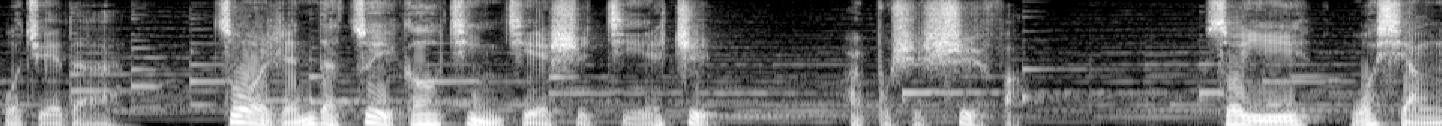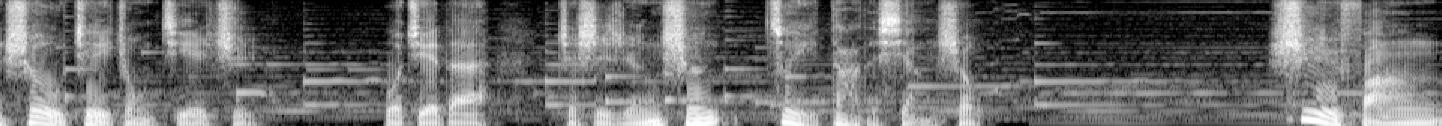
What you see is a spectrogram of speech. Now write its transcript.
我觉得，做人的最高境界是节制。而不是释放，所以我享受这种节制。我觉得这是人生最大的享受。释放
